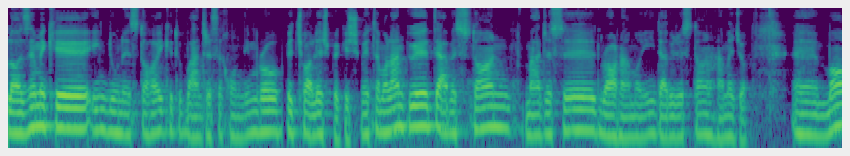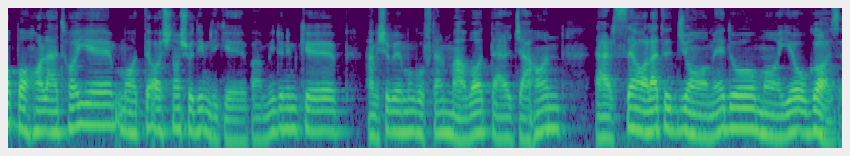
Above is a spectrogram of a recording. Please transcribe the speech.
لازمه که این دونسته هایی که تو مدرسه خوندیم رو به چالش بکشیم. احتمالا توی دبستان مدرسه راهنمایی دبیرستان همه جا. ما با حالت های ماده آشنا شدیم دیگه و می‌دونیم که همیشه بهمون گفتن مواد در جهان در سه حالت جامد و مایع و گازه.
